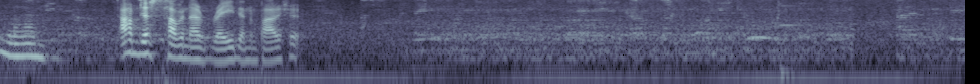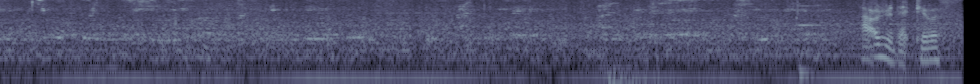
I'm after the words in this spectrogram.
Uh, I'm just having a raid in a parachute. That was ridiculous.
